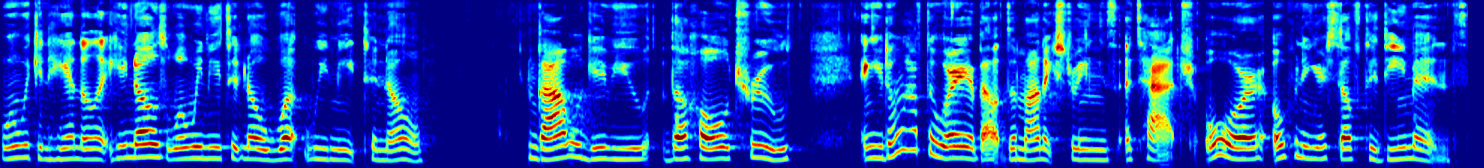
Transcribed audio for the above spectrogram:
when we can handle it. He knows when we need to know what we need to know. God will give you the whole truth and you don't have to worry about demonic strings attached or opening yourself to demons.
